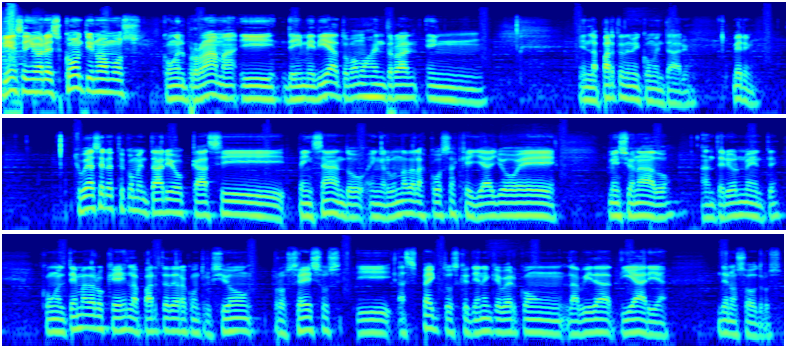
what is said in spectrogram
Bien, señores, continuamos con el programa y de inmediato vamos a entrar en, en la parte de mi comentario. Miren, yo voy a hacer este comentario casi pensando en algunas de las cosas que ya yo he mencionado anteriormente con el tema de lo que es la parte de la construcción, procesos y aspectos que tienen que ver con la vida diaria de nosotros.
